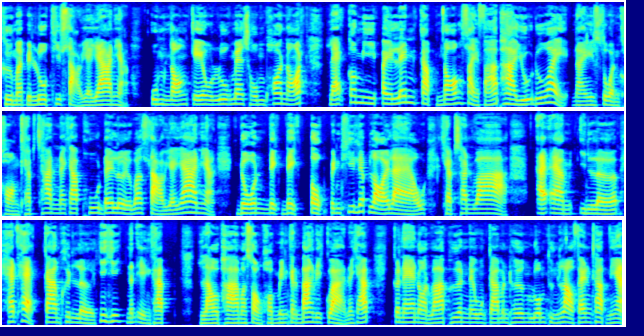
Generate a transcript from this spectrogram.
คือมันเป็นรูปที่สาวยาย่าเนี่ยอุ้มน้องเกลลูกแม่ชมพ่อน็อต และก็มีไปเล่นกับน้องสายฟ้าพายุด้วย ในส่วนของแคปชั่นนะครับ พูดได้เลยว่าสาวยาย่าเนี่ย โดนเด็กๆตกเป็นที่เรียบร้อยแล้ว แคปชั่นว่า I am in love hashtag กล้ามขึ้นเลยฮิฮินั่นเองครับ เราพามาส่องคอมเมนต์กันบ้างดีกว่านะครับ ก็แน่นอนว่าเพื่อนในวงการบันเทิงรวมถึงเหล่าแฟนคลับเนี่ย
